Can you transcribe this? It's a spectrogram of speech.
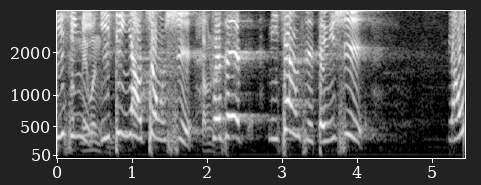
提醒你一定要重视，否则你这样子等于是。潦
